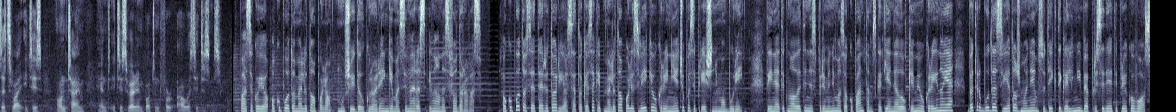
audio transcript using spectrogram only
That's why it is on time and it is very important for our citizens. pasakojo okupuoto Melitopolio, mūšiui dėl kurio rengiamasi meras Ivanas Fedorovas. Okupuotose teritorijose, tokiose kaip Melitopolis, veikia ukrainiečių pasipriešinimo būriai. Tai ne tik nuolatinis priminimas okupantams, kad jie nelaukiami Ukrainoje, bet ir būdas vietos žmonėms suteikti galimybę prisidėti prie kovos,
